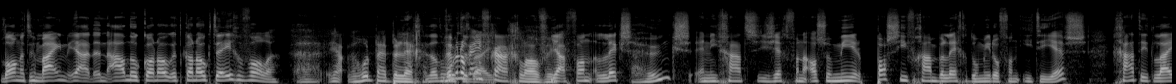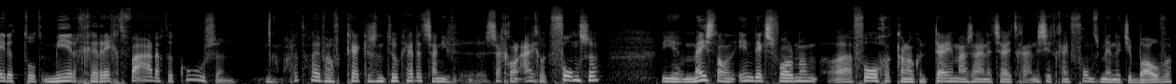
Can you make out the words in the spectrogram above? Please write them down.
lange termijn, ja, een aandeel kan ook, het kan ook tegenvallen. Eh, ja, dat hoort bij beleggen. Dat we hebben nog één vraag, geloof ik. Ja, van Lex Hunks. En die, gaat, die zegt van als we meer passief gaan beleggen door middel van ETF's, gaat dit leiden tot meer gerechtvaardigde koersen. Nou, hadden het al even over trekkers natuurlijk. Hè. Dat zijn, die, dat zijn gewoon eigenlijk fondsen die meestal een index vormen. Eh, volgen kan ook een thema zijn, et cetera. En er zit geen fondsmanager boven.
